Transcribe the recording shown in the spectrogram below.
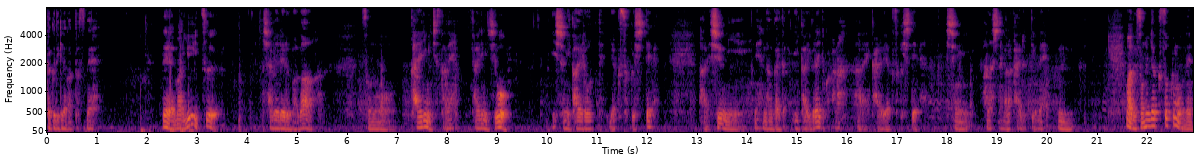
全くできなかったですね。でまあ唯一喋れる場がその帰り道ですかね。帰り道を一緒に帰ろうって約束して、はい、週に、ね、何回か2回ぐらいとかかな、はい、帰る約束して一緒に話しながら帰るっていうね、うん、まあでその約束もね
